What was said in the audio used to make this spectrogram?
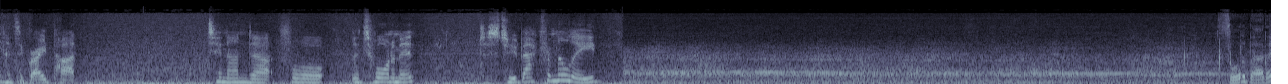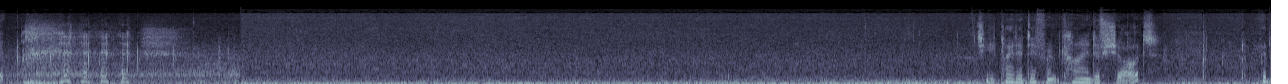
That's a great putt. 10 under for the tournament. Just two back from the lead. Thought about it. she played a different kind of shot. Good.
